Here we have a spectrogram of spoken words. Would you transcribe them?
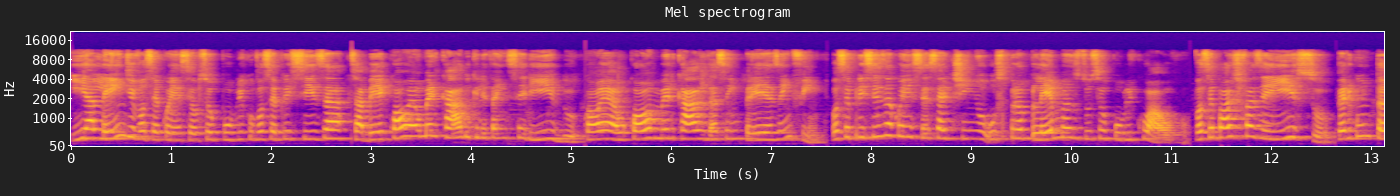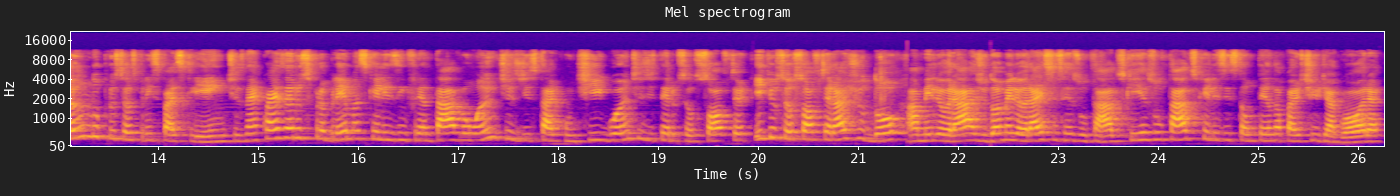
E além de você conhecer o seu público, você precisa saber qual é o mercado que ele está inserido, qual é, qual é o mercado dessa empresa, enfim. Você precisa conhecer certinho os problemas do seu público-alvo. Você pode fazer isso perguntando para os seus principais clientes, né, quais eram os problemas que eles enfrentavam antes de estar contigo, antes de ter o seu software e que o seu software ajudou a melhorar, ajudou a melhorar esses resultados, que resultados que eles estão tendo a partir de agora.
